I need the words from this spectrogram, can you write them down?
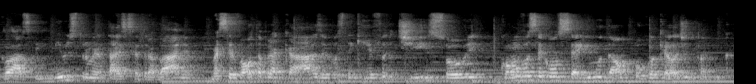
Claro, você tem mil instrumentais que você trabalha, mas você volta para casa e você tem que refletir sobre como você consegue mudar um pouco aquela dinâmica.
